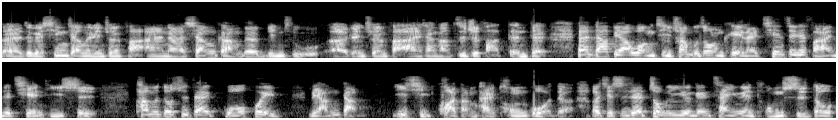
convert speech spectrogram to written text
呃这个新疆的人权法案啊，香港的民主呃人权法案、香港自治法等等。但大家不要忘记，川普总统可以来签这些法案的前提是，他们都是在国会两党。一起跨党派通过的，而且是在众议院跟参议院同时都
